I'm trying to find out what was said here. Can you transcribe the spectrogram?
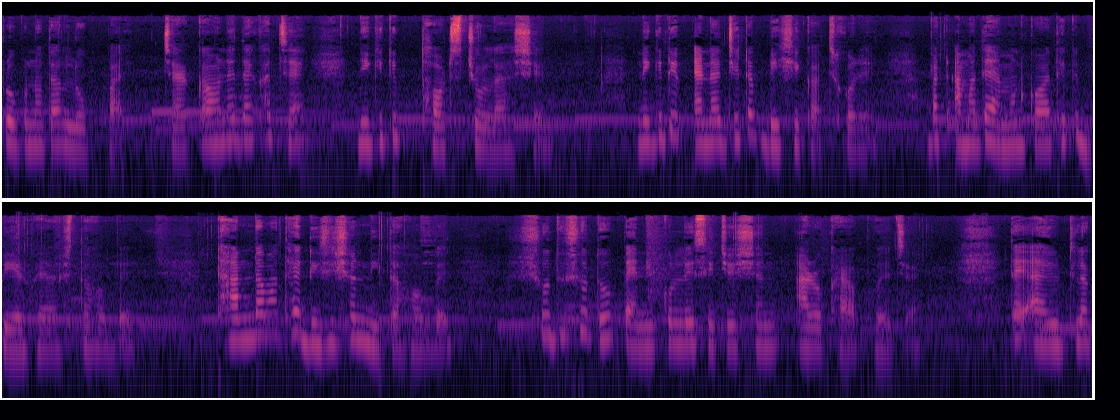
প্রবণতা লোপ পায়, যার কারণে দেখা যায় নেগেটিভ থটস চলে আসে। নেগেটিভ এনার্জিটা বেশি কাজ করে বাট আমাদের এমন করা থেকে বের হয়ে আসতে হবে। ঠান্ডা মাথায় ডিসিশন নিতে হবে। শুধু শুধু প্যানিক করলে সিচুয়েশন আরও খারাপ হয়ে যায়। তাই I would like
